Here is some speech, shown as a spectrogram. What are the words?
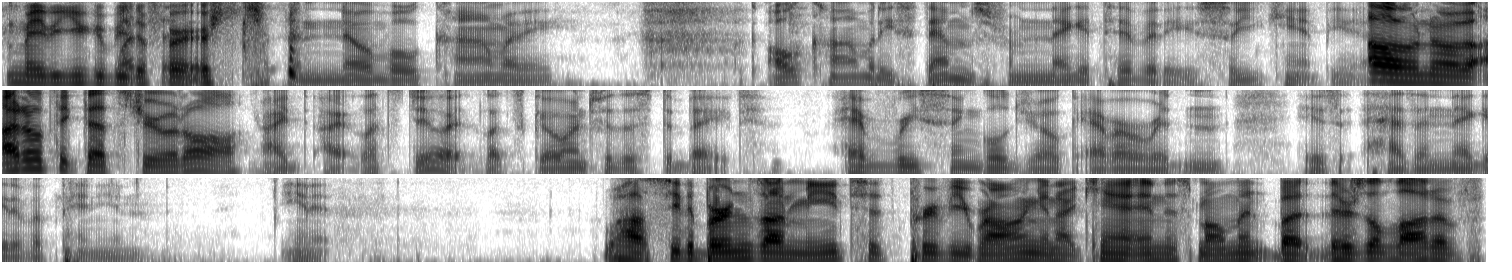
Maybe you could be What's the a- first. What's a noble comedy? Look, all comedy stems from negativity, so you can't be. Oh no, I don't think that's true at all. I, I let's do it. Let's go into this debate. Every single joke ever written is has a negative opinion in it. Wow, see the burden's on me to prove you wrong and I can't in this moment, but there's a lot of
